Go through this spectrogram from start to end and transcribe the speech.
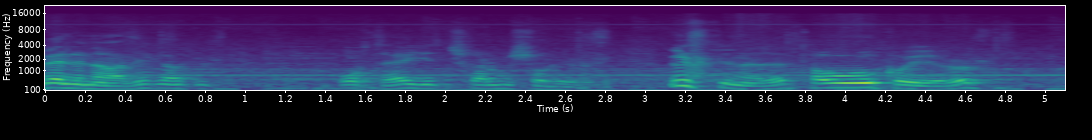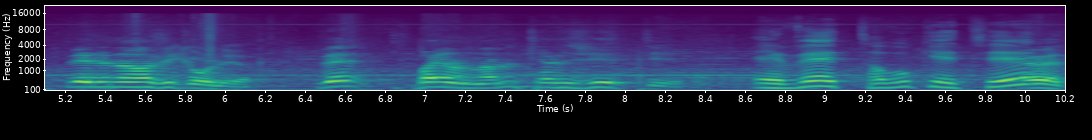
veli nazik ortaya çıkarmış oluyoruz. Üstüne de tavuğu koyuyoruz. Veli nazik oluyor. Ve bayanların tercih ettiği. Evet tavuk eti Evet,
